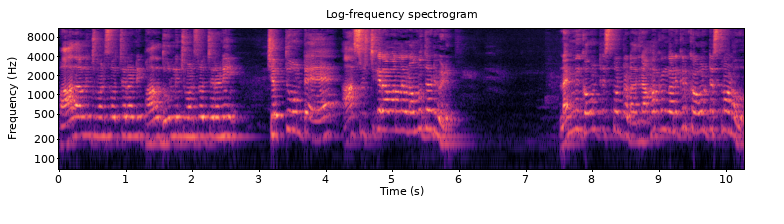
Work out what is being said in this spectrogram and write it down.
పాదాల నుంచి మనుషులు వచ్చారని పాద దూల నుంచి మనుషులు వచ్చారని చెప్తూ ఉంటే ఆ సృష్టికరమని నమ్ముతాడు వీడు. నమ్మి కౌంటర్ ఇస్తుంటాడు అది నమ్మకం కనుక కౌంటర్ ఇస్తున్నావు నువ్వు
